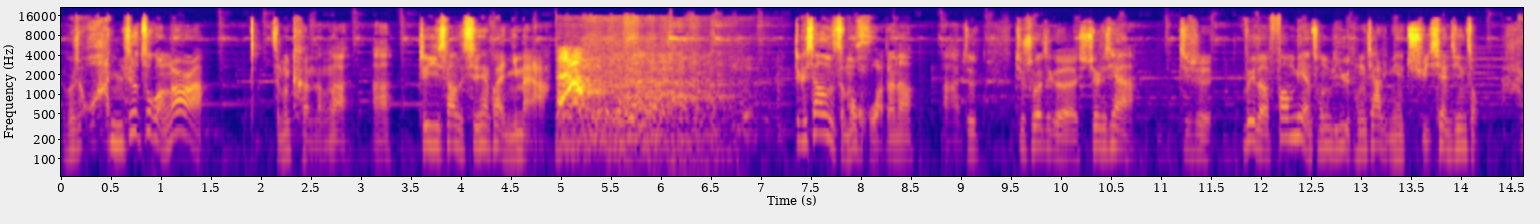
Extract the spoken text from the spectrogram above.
有人说哇，你这做广告啊？怎么可能啊？啊，这一箱子七千块，你买啊？这个箱子怎么火的呢？啊，就就说这个薛之谦啊，就是为了方便从李雨桐家里面取现金走啊，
